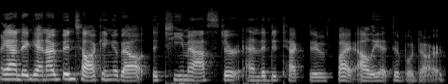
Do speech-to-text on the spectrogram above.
And again, I've been talking about The Tea Master and the Detective by Aliette de Bodard.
